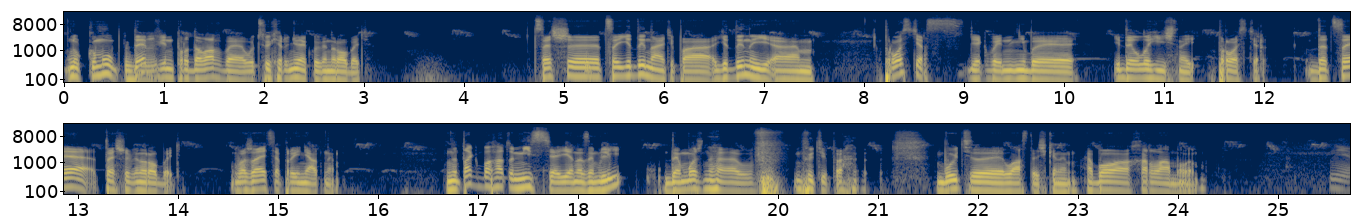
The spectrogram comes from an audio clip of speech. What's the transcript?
Ну, кому б- де б Мгм. він продавав би оцю херню, яку він робить? Це ж е, це єдина, типа, єдиний ем, простір, якби ніби ідеологічний простір, де це те, що він робить, вважається прийнятним. Не так багато місця є на землі, де можна ну, типа, бути е, Ласточкіним або Харламовим. Ні,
